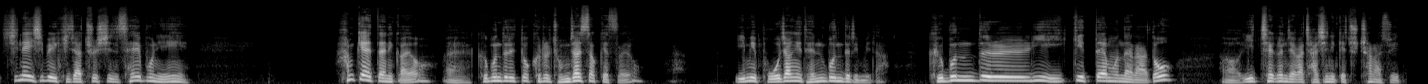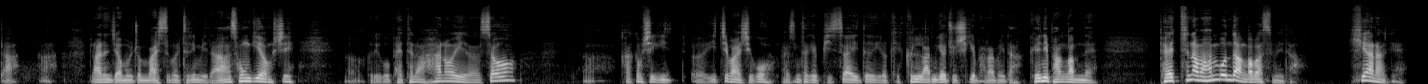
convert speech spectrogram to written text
시내 21 기자 출신 세 분이 함께 했다니까요. 네. 그분들이 또 글을 좀 잘 썼겠어요. 이미 보장이 된 분들입니다. 그분들이 있기 때문에라도 어, 이 책은 제가 자신 있게 추천할 수 있다. 아, 라는 점을 좀 말씀을 드립니다. 송기영 씨 어, 그리고 베트남 하노이에서 어, 가끔씩 잊, 어, 잊지 마시고 배순탁의 B side 이렇게 글 남겨주시기 바랍니다. 괜히 반갑네. 베트남 한 번도 안 가봤습니다. 희한하게.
